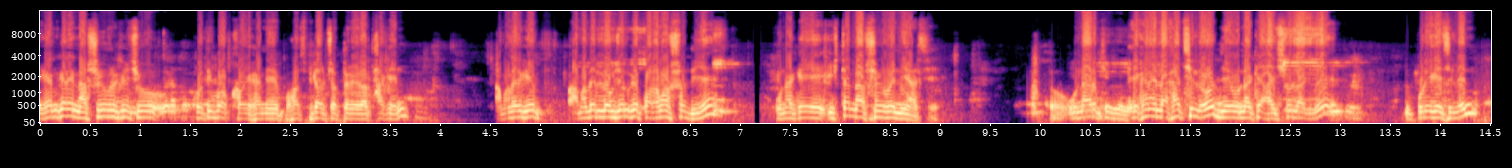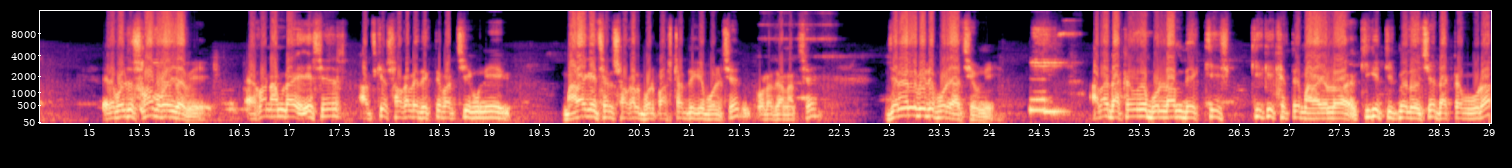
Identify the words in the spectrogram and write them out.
এখানকার এই নার্সিংহোমের কিছু কর্তৃপক্ষ, এখানে হসপিটাল চত্বরে এরা থাকেন। আমাদেরকে, আমাদের লোকজনকে পরামর্শ দিয়ে ওনাকে ইস্টার্ন নার্সিংহোমে নিয়ে আসে। তো ওনার এখানে লেখা ছিল যে ওনাকে আইসিউ লাগবে পড়ে গেছিলেন। এরা বলছে, সব হয়ে যাবে। এখন আমরা এসে আজকে সকালে দেখতে পাচ্ছি উনি মারা গেছেন সকাল ভোর পাঁচটার দিকে বলছেন ওরা জানাচ্ছে। জেনারেল বেডে পড়ে আছে উনি। আমরা ডাক্তারবাবুকে বললাম যে কি কি কি ক্ষেত্রে মারা গেল কি কি ট্রিটমেন্ট হয়েছে? ডাক্তারবাবুরা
